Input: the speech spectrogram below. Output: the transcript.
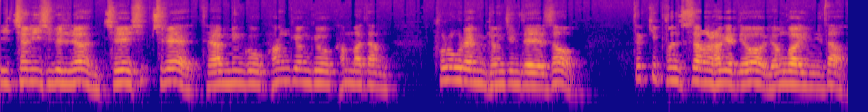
2021년 제17회 대한민국 환경교육 한마당 프로그램 경진대회에서 뜻깊은 수상을 하게 되어 영광입니다.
